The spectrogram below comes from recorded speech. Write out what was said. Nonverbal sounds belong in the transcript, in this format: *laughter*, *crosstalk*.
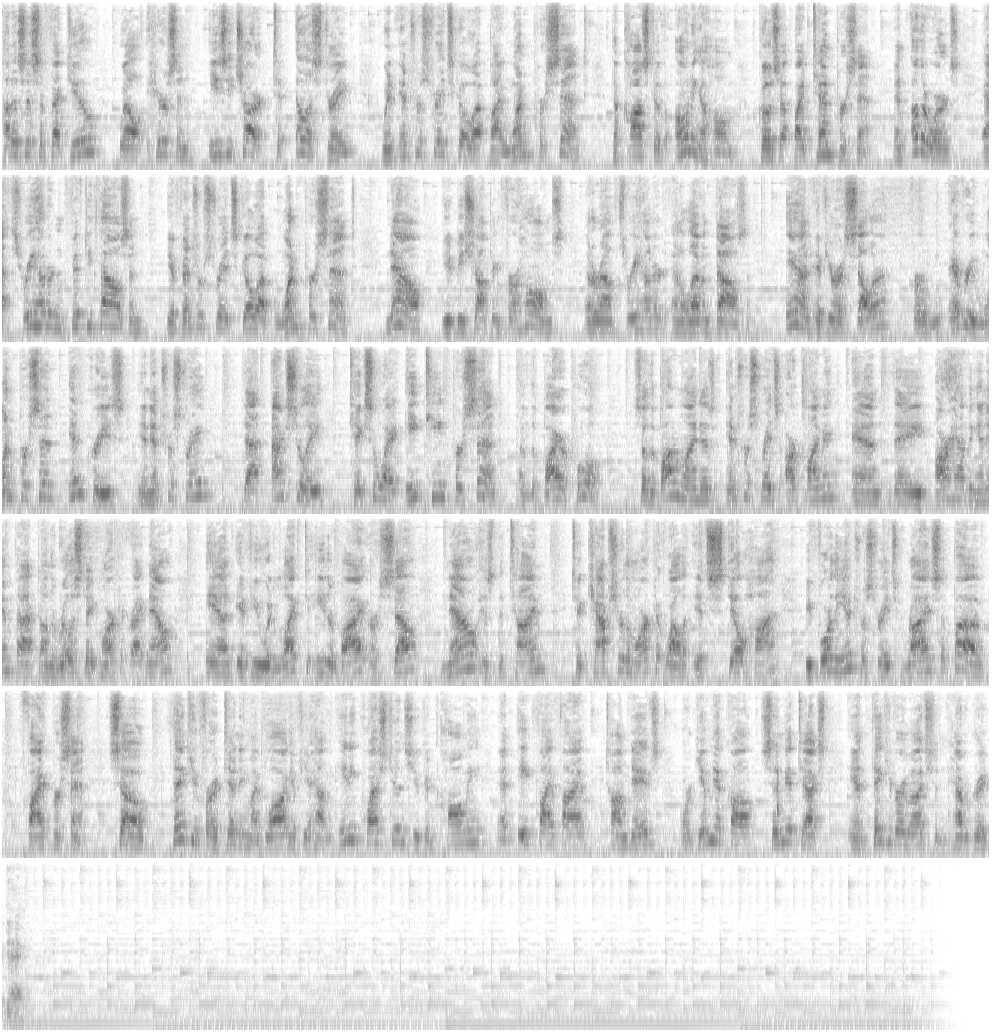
How does this affect you? Well, here's an easy chart to illustrate when interest rates go up by 1%, the cost of owning a home goes up by 10%. In other words, at 350,000, if interest rates go up 1%, now you'd be shopping for homes at around 311,000. And if you're a seller, for every 1% increase in interest rate, that actually takes away 18% of the buyer pool. So the bottom line is interest rates are climbing and they are having an impact on the real estate market right now. And if you would like to either buy or sell, now is the time to capture the market while it's still hot before the interest rates rise above 5%. So Thank you for attending my blog. If you have any questions, you can call me at 855-TOM-DAVES or give me a call, send me a text, and thank you very much and have a great day.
